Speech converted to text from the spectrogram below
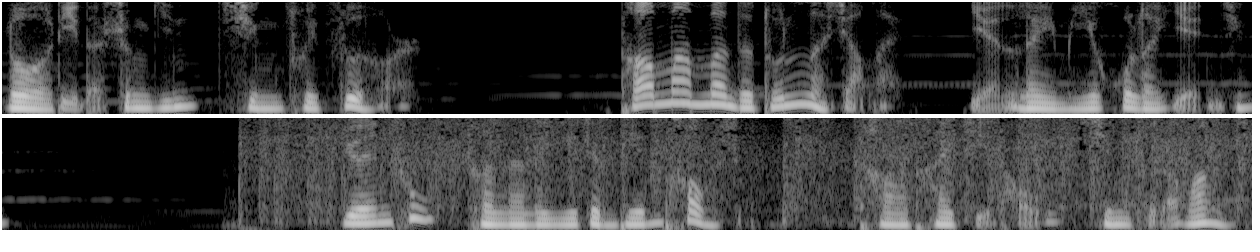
落地的声音清脆刺耳。她慢慢的蹲了下来，眼泪迷糊了眼睛。远处传来了一阵鞭炮声，他抬起头，清楚的望见，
